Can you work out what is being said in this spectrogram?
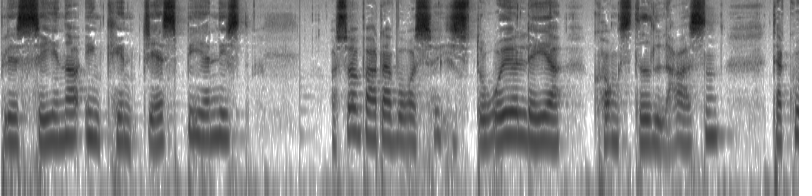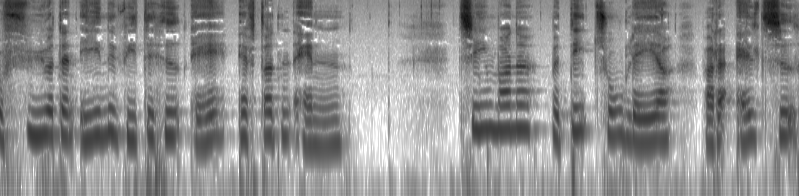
blev senere en kendt jazzpianist, og så var der vores historielærer Kongsted Larsen, der kunne fyre den ene vittighed af efter den anden. Timerne med de to læger var der altid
